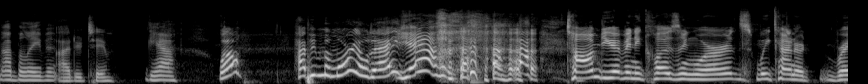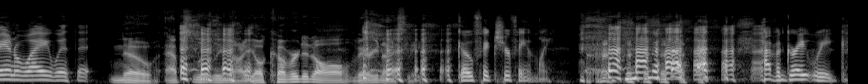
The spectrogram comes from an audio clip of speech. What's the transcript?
I believe it. I do too. Yeah. Well, happy Memorial Day. Yeah. Tom, do you have any closing words? We kind of ran away with it. No, absolutely not. Y'all covered it all very nicely. Go fix your family. Have a great week.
